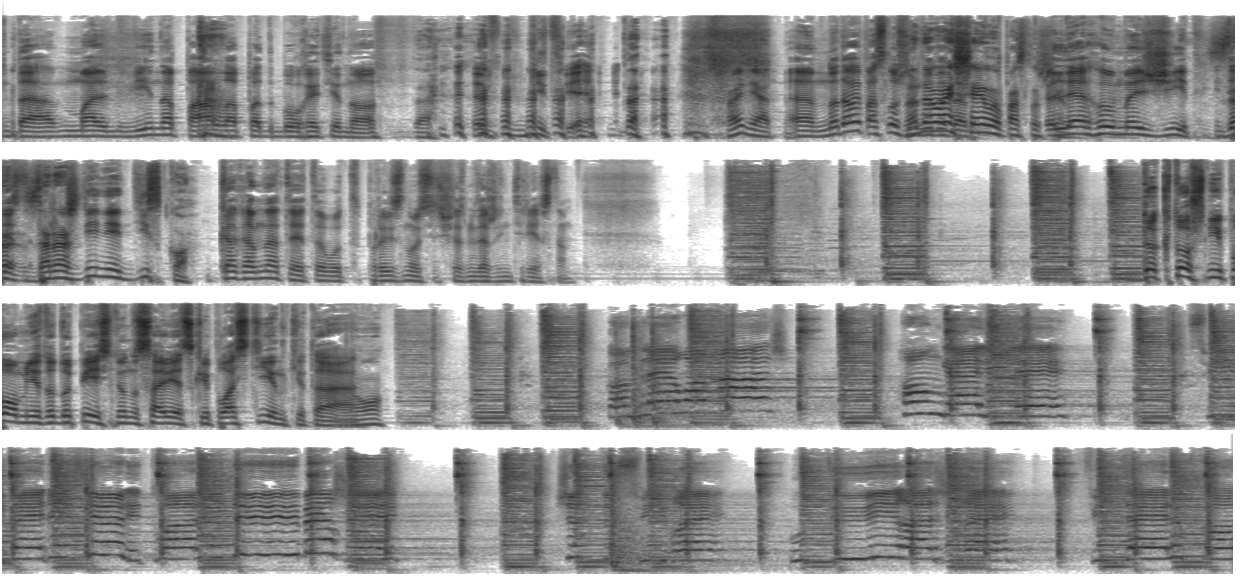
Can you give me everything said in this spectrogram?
Да, Мальвина пала под Бородино Да. в битве. Да. Понятно. Э, Ну давай Ну, послушаем. вот давай Шейлу послушаем. «Le Roumagie». За- Зарождение диско. как она-то это вот произносит, сейчас мне даже интересно. Да кто ж не помнит эту песню на советской пластинке-то? Ну, they look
